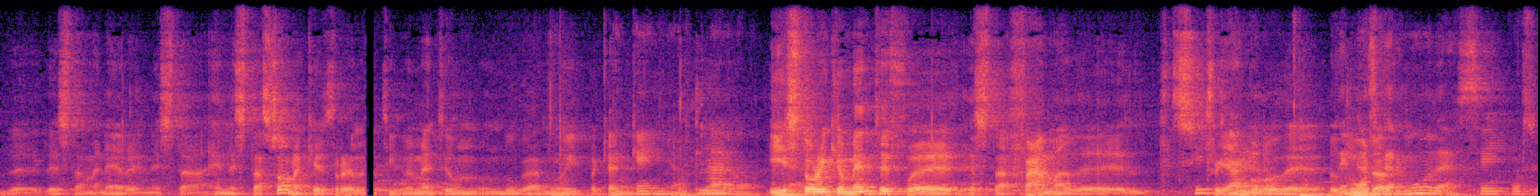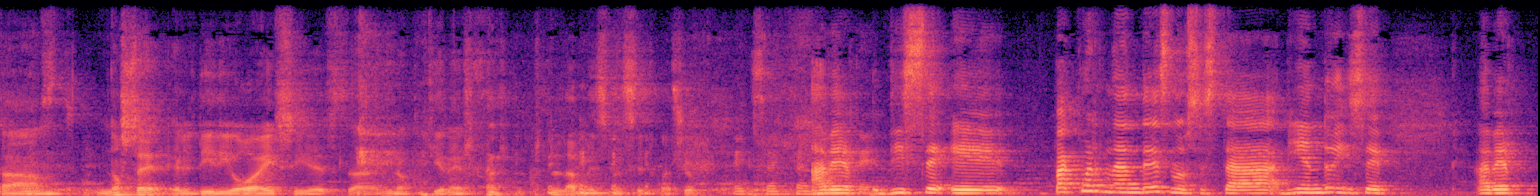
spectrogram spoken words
de, esta manera en esta, en esta zona, que es relativamente un, lugar muy pequeño. Pequeño, claro. Y históricamente fue esta fama del triángulo de Bermuda. De las Bermudas, sí, por um, supuesto. no sé, el día de hoy si es, tiene la, misma situación. Exactamente. A ver, dice, eh, Paco Hernández nos está viendo y dice, a ver,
